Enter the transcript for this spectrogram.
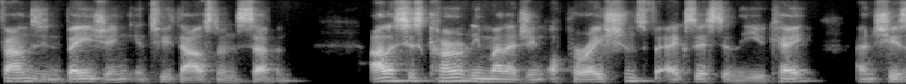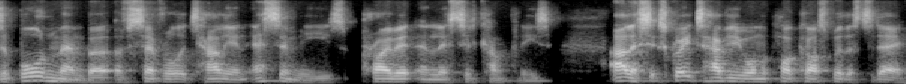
founded in Beijing in 2007. Alice is currently managing operations for Exist in the UK, and she is a board member of several Italian SMEs, private and listed companies. Alice, it's great to have you on the podcast with us today.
